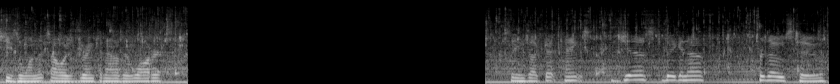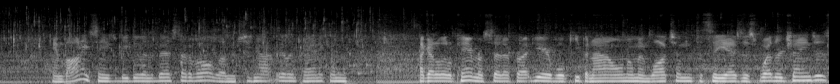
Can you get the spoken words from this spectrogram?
She's the one that's always drinking out of their water. Seems like that tank's just big enough for those two. And Bonnie seems to be doing the best out of all of them. She's not really panicking. I got a little camera set up right here. We'll keep an eye on them and watch them to see as this weather changes.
